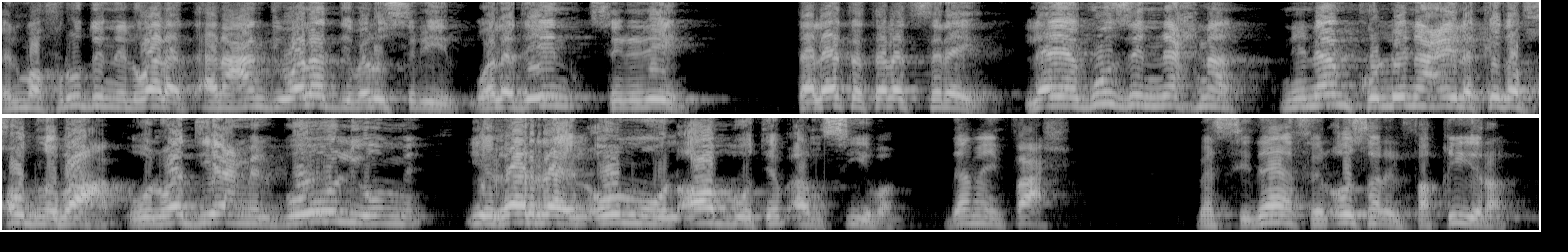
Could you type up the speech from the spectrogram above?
المفروض إن الولد أنا عندي ولد يبقى له سرير. ولدين سريرين. ثلاثة ثلاث سراير. لا يجوز إن إحنا ننام كلنا عيلة كده في حضن بعض. والواد يعمل بول يقوم يغرق الأم والأب وتبقى مصيبة. ده ما ينفعش. بس ده في الأسر الفقيرة.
